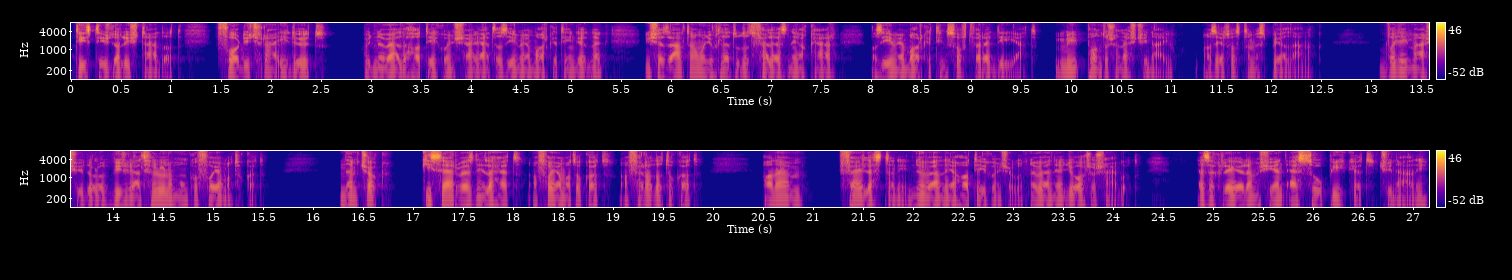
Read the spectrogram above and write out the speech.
tisztítsd a listádat, fordíts rá időt, hogy növeld a hatékonyságát az e-mail marketingednek, és ezáltal mondjuk le tudod felezni akár az e-mail marketing szoftvered díját. Mi pontosan ezt csináljuk, azért hoztam ezt példának. Vagy egy másik dolog, vizsgált felül a munka folyamatokat. Nem csak kiszervezni lehet a folyamatokat, a feladatokat, hanem fejleszteni, növelni a hatékonyságot, növelni a gyorsaságot. Ezekre érdemes ilyen SOP-ket csinálni,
